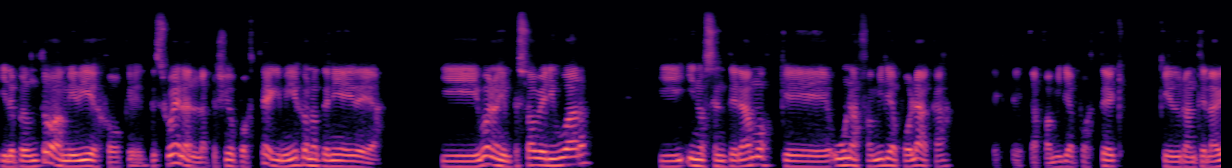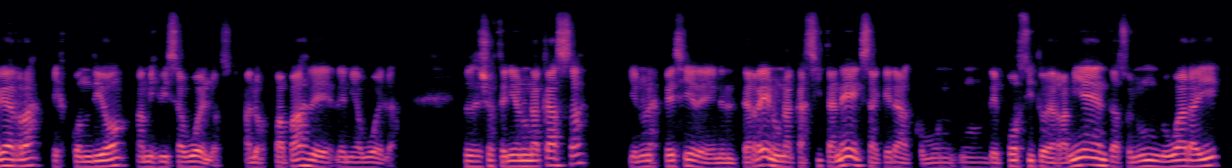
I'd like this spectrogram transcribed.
Y le preguntó a mi viejo, ¿qué te suena el apellido Postek? Y mi viejo no tenía idea. Y bueno, y empezó a averiguar y, nos enteramos que una familia polaca, este, esta familia Postek, que durante la guerra escondió a mis bisabuelos, a los papás de, mi abuela. Entonces ellos tenían una casa y en una especie de, en el terreno, una casita anexa, que era como un, depósito de herramientas o en un lugar ahí,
